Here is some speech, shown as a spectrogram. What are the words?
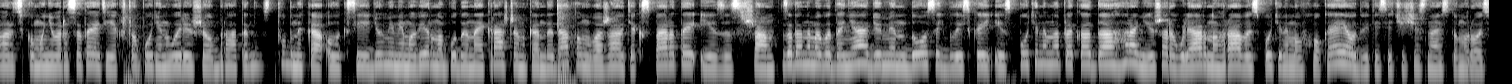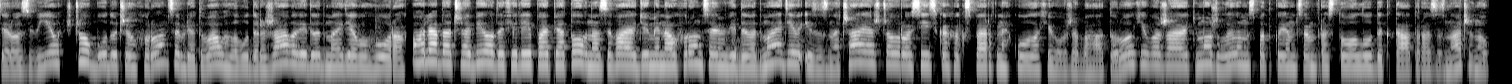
Гарвардському університеті. Якщо Путін вирішив брати наступника Олексій Дюмін, ймовірно, буде найкращим кандидатом. Вважають експерти із США. За даними видання, Дюмін досить близький із Путіним. Наприклад, раніше регулярно грав із Путіним в хокеї у 2016 році. Розвів, що будучи охоронцем, рятував главу держави від ведмедя в горах. Оглядач білди Філіпа П'ятов називає Дюміна охоронцем від ведмедів і зазначає, що в російських експертних колах його вже багато років вважають можливим спадкоємцем престолу диктатора. Зазначено у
